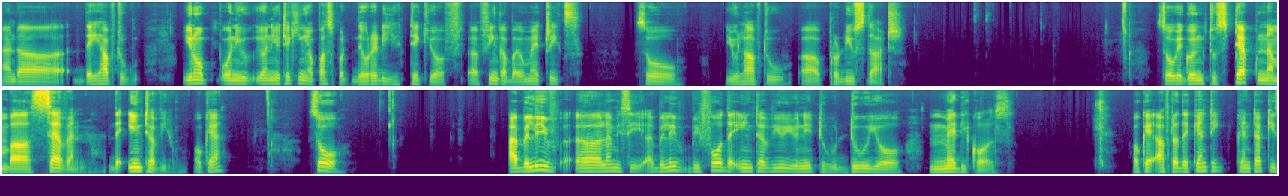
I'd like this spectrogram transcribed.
and uh, they have to you know when you when you're taking your passport they already take your f- uh, finger biometrics. So you'll have to uh, produce that. So we're going to step number seven the interview okay so i believe uh, let me see i believe before the interview you need to do your medicals. Okay after the Kentucky,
